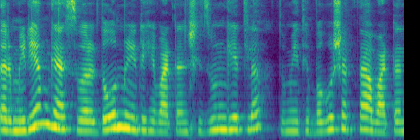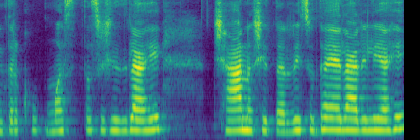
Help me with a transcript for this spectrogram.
तर मीडियम गॅसवर दोन मिनिटे हे वाटण शिजवून घेतलं. तुम्ही इथे बघू शकता वाटण तर खूप मस्त असं शिजलं आहे. छान अशी तर्रीसुद्धा यायला आलेली आहे.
